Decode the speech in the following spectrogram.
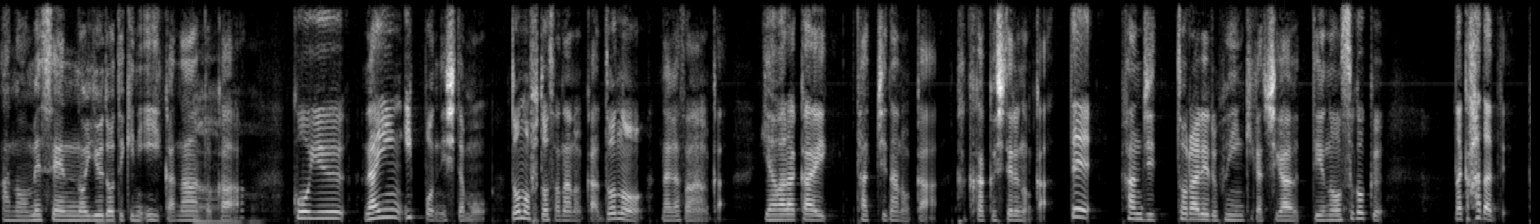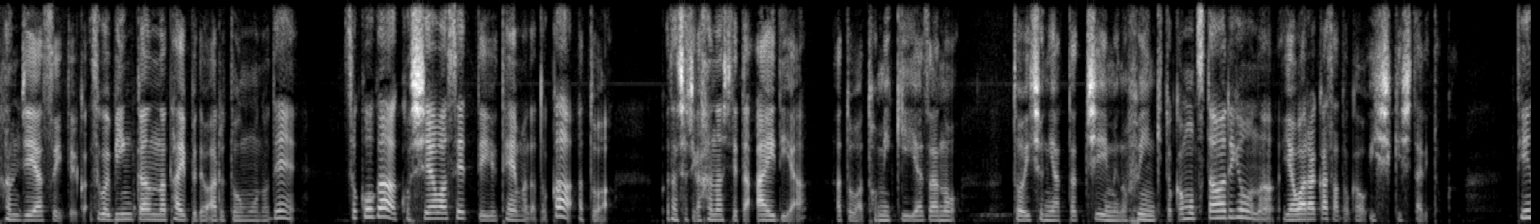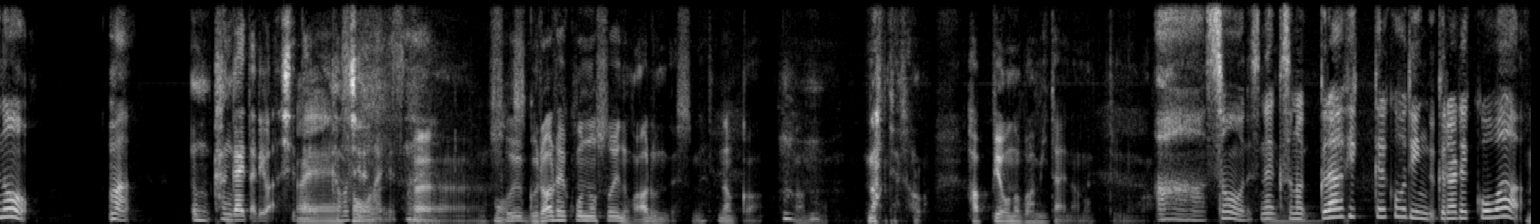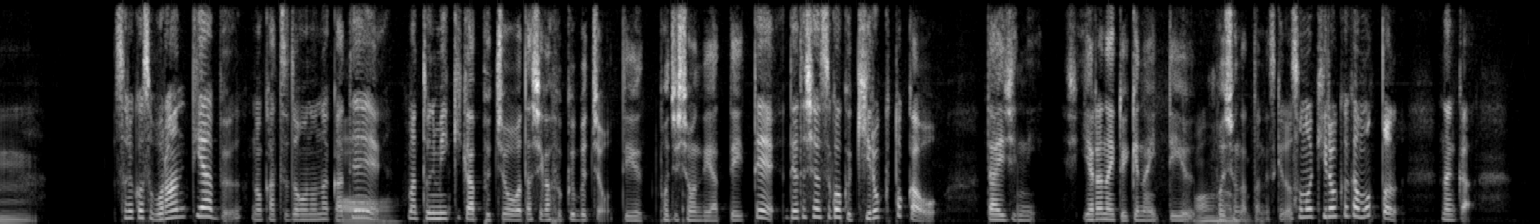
あの、目線の誘導的にいいかなとか、こういうライン一本にしても、どの太さなのか、どの長さなのか、柔らかいタッチなのか、カクカクしてるのかって感じ取られる雰囲気が違うっていうのをすごく、なんか肌で感じやすいというか、すごい敏感なタイプではあると思うので、そこがこう幸せっていうテーマだとか、あとは私たちが話してたアイディア、あとは富木矢座のと一緒にやったチームの雰囲気とかも伝わるような柔らかさとかを意識したりとかっていうのを、まあ、うん、考えたりはしてたりかもしれないですね。えーそういうグラレコのそういうのがあるんですね。なんか、あの、なんて言うんだろう。発表の場みたいなのっていうのが。ああ、そうですね。そのグラフィックレコーディング、グラレコは、うん。それこそボランティア部の活動の中であー、まあ、富木が部長、私が副部長っていうポジションでやっていて、で、私はすごく記録とかを大事にやらないといけないっていうポジションだったんですけど、その記録がもっと、なんか、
